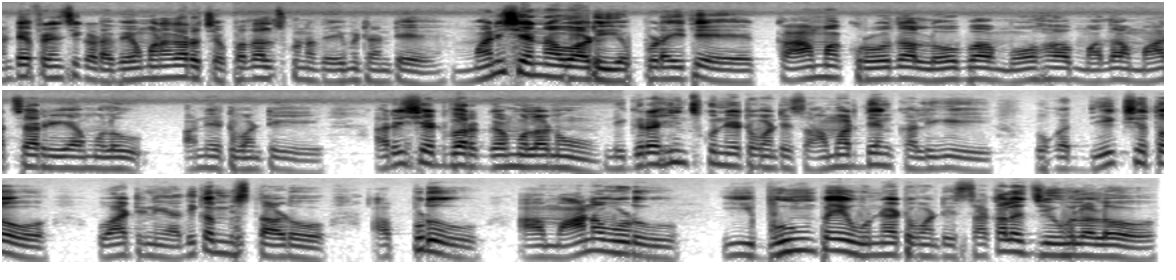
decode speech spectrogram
అంటే ఫ్రెండ్స్ ఇక్కడ వేమన గారు చెప్పదలుచుకున్నది ఏమిటంటే మనిషి అన్నవాడు ఎప్పుడైతే కామ క్రోధ లోభ మోహ మద మాచర్యములు అనేటువంటి అరిషడ్ వర్గములను నిగ్రహించుకునేటువంటి సామర్థ్యం కలిగి ఒక దీక్షతో వాటిని అధిగమిస్తాడో అప్పుడు ఆ మానవుడు ఈ భూమిపై ఉన్నటువంటి సకల జీవులలో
